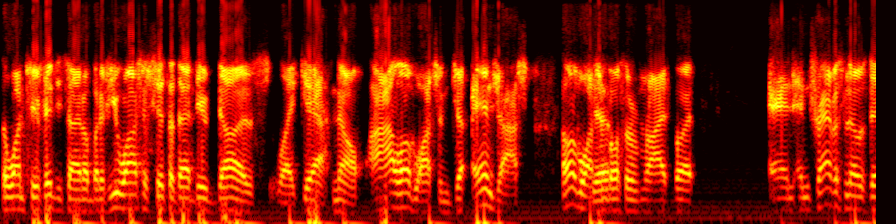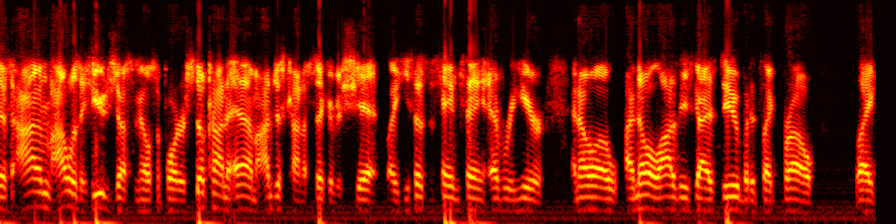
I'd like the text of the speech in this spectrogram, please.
the one two fifty title. But if you watch the shit that that dude does, like, yeah, no, I love watching Jo- and Josh. I love watching Yeah. both of them ride. But and and Travis knows this. I'm I was a huge Justin Hill supporter, still kind of am. I'm just kind of sick of his shit. Like he says the same thing every year. And I know I know a lot of these guys do, but it's like, bro, like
